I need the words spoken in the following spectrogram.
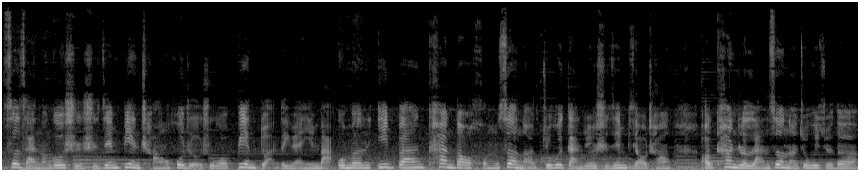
色彩能够使时间变长或者说变短的原因吧。我们一般看到红色呢，就会感觉时间比较长，而看着蓝色呢，就会觉得，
